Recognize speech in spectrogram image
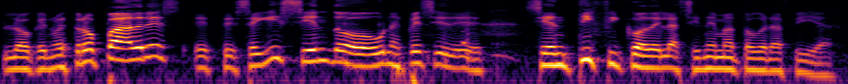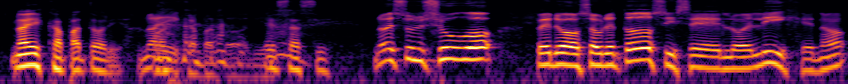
lo que nuestros padres, este, seguís siendo una especie de científico de la cinematografía. No hay escapatoria. No hay escapatoria. es así. No es un yugo, pero sobre todo si se lo elige, ¿no?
